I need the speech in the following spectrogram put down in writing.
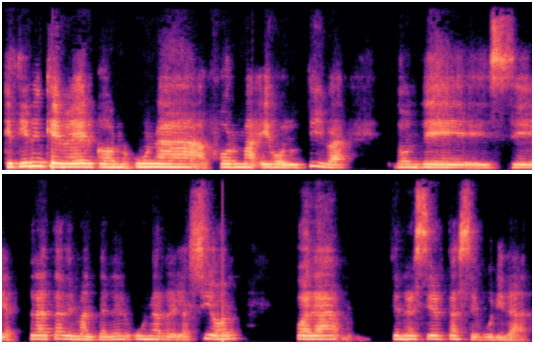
que tienen que ver con una forma evolutiva donde se trata de mantener una relación para tener cierta seguridad.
